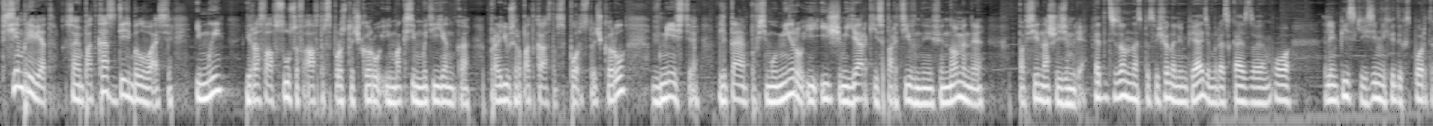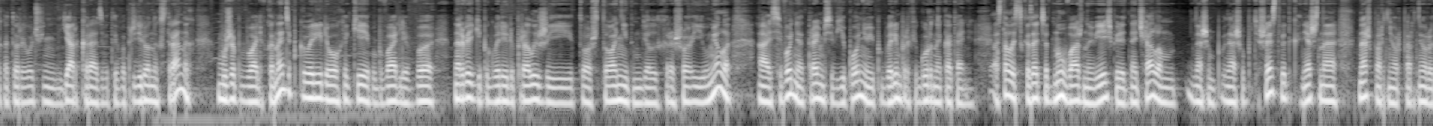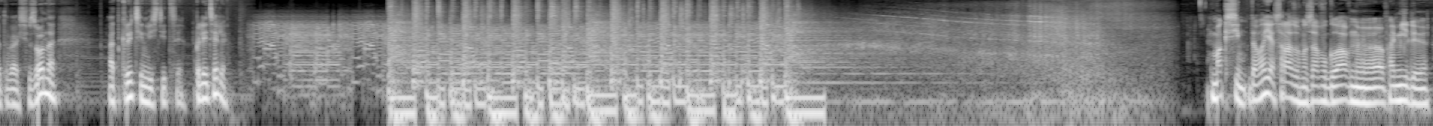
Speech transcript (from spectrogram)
Всем привет! С вами подкаст «Здесь был Вася». И мы, Ярослав Сусов, автор sports.ru и Максим Матиенко, продюсер подкастов sports.ru, вместе летаем по всему миру и ищем яркие спортивные феномены по всей нашей земле. Этот сезон у нас посвящен Олимпиаде. Мы рассказываем о олимпийских зимних видах спорта, которые очень ярко развиты в определенных странах. Мы уже побывали в Канаде, поговорили о хоккее, побывали в Норвегии, поговорили про лыжи и то, что они там делают хорошо и умело. А сегодня отправимся в Японию и поговорим про фигурное катание. Осталось сказать одну важную вещь перед началом нашим, нашего путешествия. Это, конечно, наш партнер, партнер этого сезона — открытие инвестиции. Полетели? Максим, давай я сразу назову главную э, фамилию,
